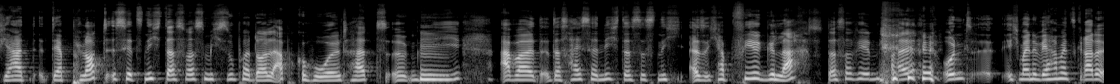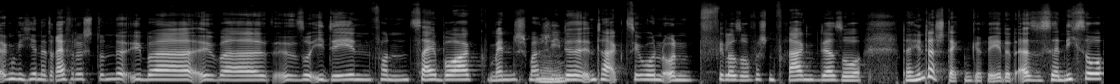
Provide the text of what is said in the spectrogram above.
ja, der Plot ist jetzt nicht das, was mich super doll abgeholt hat irgendwie. Mhm. Aber das heißt ja nicht, dass es nicht, also ich habe viel gelacht, das auf jeden Fall. Und äh, ich meine, wir haben jetzt gerade irgendwie hier eine Dreiviertelstunde über, über äh, so Ideen von Cyborg, Mensch, Maschine, mhm. Interaktion und philosophischen Fragen, die da so dahinter stecken, geredet. Also es ist ja nicht so,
